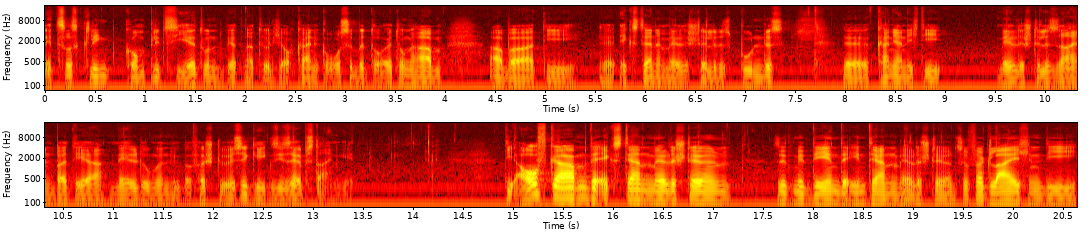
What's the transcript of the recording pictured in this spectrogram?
Letzteres klingt kompliziert und wird natürlich auch keine große Bedeutung haben, aber die äh, externe Meldestelle des Bundes äh, kann ja nicht die Meldestelle sein, bei der Meldungen über Verstöße gegen sie selbst eingehen. Die Aufgaben der externen Meldestellen sind mit denen der internen Meldestellen zu vergleichen. Die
